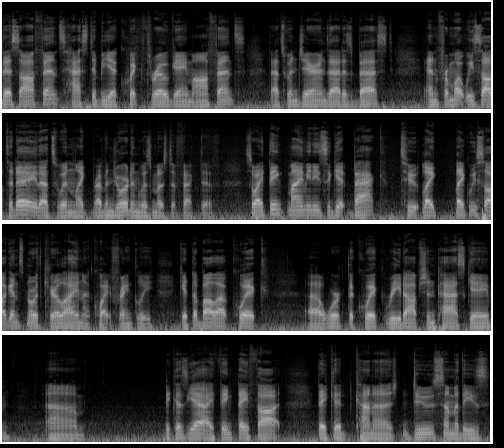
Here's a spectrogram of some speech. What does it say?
this offense has to be a quick throw game offense. That's when Jarren's at his best. And from what we saw today, that's when like Brevin Jordan was most effective. So I think Miami needs to get back to like like we saw against North Carolina, quite frankly. Get the ball out quick, uh, work the quick read option pass game. Um, because, yeah, I think they thought they could kind of do some of these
